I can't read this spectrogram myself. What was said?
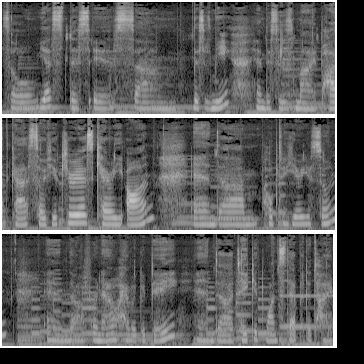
So yes, this is um, this is me, and this is my podcast. So if you're curious, carry on, and um, hope to hear you soon. And uh, for now, have a good day and uh, take it one step at a time.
